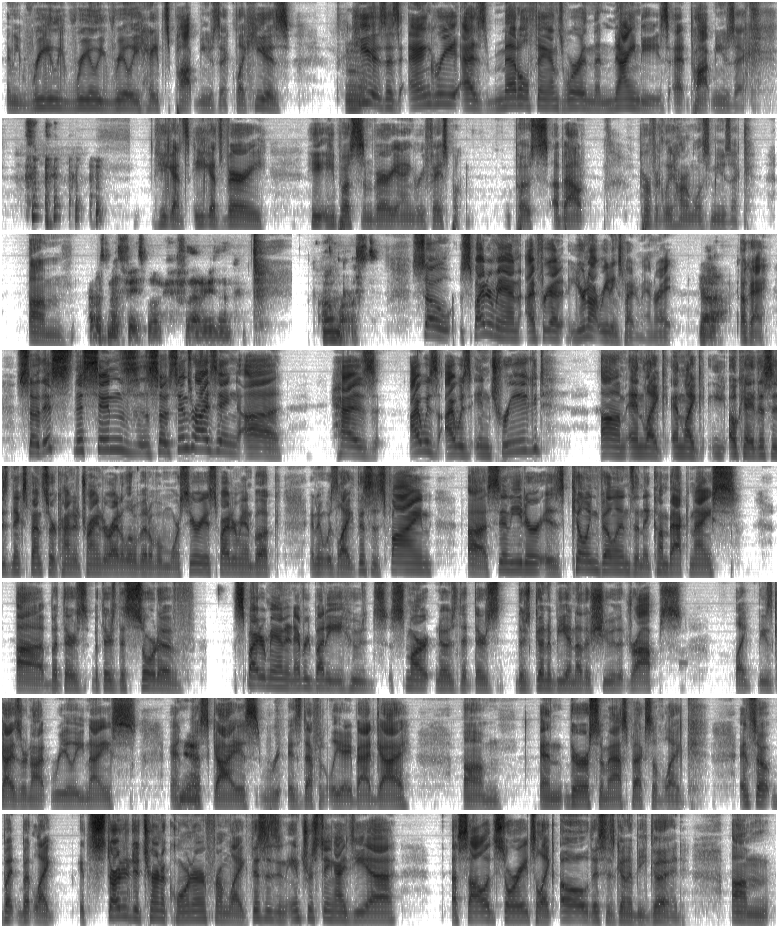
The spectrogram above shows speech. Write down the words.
And he really really really hates pop music. Like he is he mm. is as angry as metal fans were in the 90s at pop music. he gets he gets very he he posts some very angry Facebook posts about perfectly harmless music. Um I just miss Facebook for that reason. Almost. so Spider-Man, I forget you're not reading Spider-Man, right? No. Okay. So this this sins so sins rising uh has I was I was intrigued um and like and like okay this is Nick Spencer kind of trying to write a little bit of a more serious Spider-Man book. And it was like this is fine. Uh Sin Eater is killing villains and they come back nice. Uh but there's but there's this sort of Spider-Man and everybody who's smart knows that there's there's going to be another shoe that drops. Like these guys are not really nice. And Yeah. this guy is is definitely a bad guy. Um and there are some aspects of like and so but but like it started to turn a corner from like this is an interesting idea a solid story to like oh this is going to be good. Um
